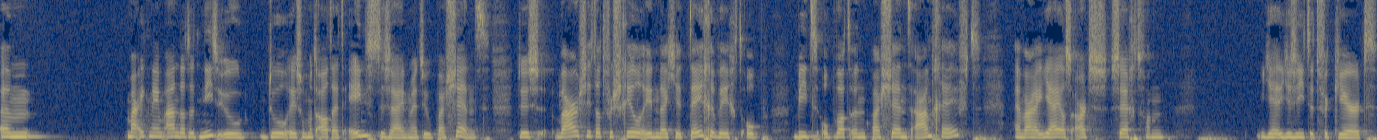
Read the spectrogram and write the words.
Um, maar ik neem aan dat het niet uw doel is om het altijd eens te zijn met uw patiënt. Dus waar zit dat verschil in dat je tegenwicht op biedt op wat een patiënt aangeeft? En waar jij als arts zegt van je, je ziet het verkeerd,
